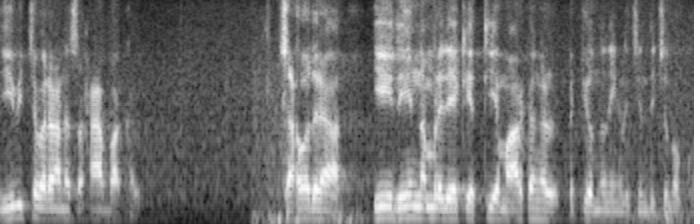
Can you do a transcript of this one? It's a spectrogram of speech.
ജീവിച്ചവരാണ് സഹാബാക്കൾ. സഹോദര ഈ ദീൻ നമ്മളിലേക്ക് എത്തിയ മാർഗങ്ങൾ പറ്റി ഒന്ന് നിങ്ങൾ ചിന്തിച്ചു നോക്കൂ.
